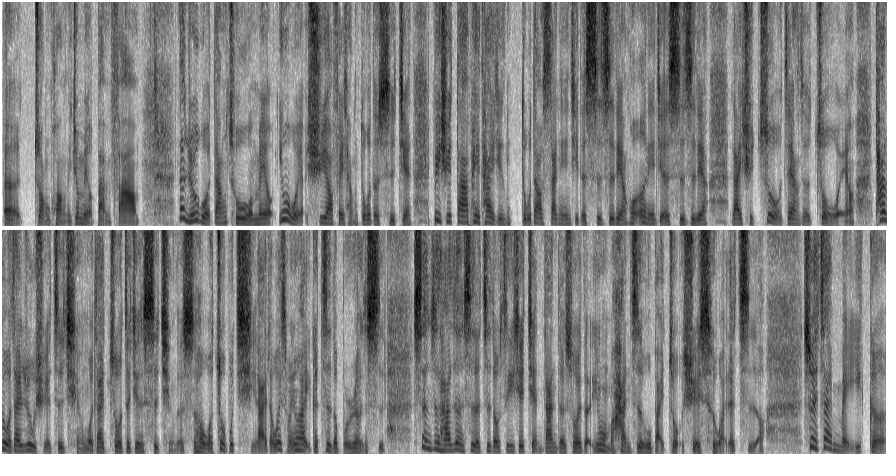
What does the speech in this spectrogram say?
呃。状况你就没有办法哦。那如果当初我没有，因为我需要非常多的时间，必须搭配他已经读到三年级的识字量或二年级的识字量来去做这样子的作为哦。他如果在入学之前，我在做这件事情的时候，我做不起来的。为什么？因为他一个字都不认识，甚至他认识的字都是一些简单的所谓的，因为我们汉字五百做学出来的字哦。所以在每一个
